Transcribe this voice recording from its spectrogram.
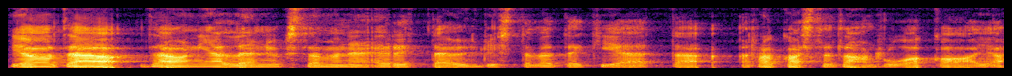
Joo, tämä tää on jälleen yksi tämmöinen erittäin yhdistävä tekijä, että rakastetaan ruokaa ja,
